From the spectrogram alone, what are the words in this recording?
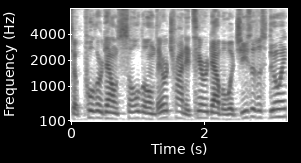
to pull her down so low, and they were trying to tear her down. But what Jesus was doing,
